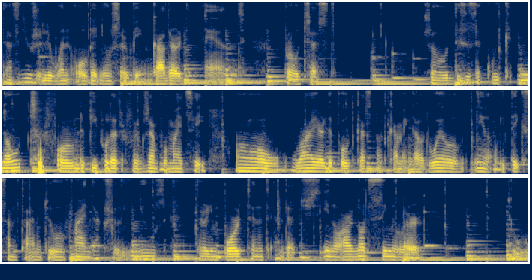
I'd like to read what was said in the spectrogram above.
that's usually when all the news are being gathered and processed. So this is a quick note for the people that for example might say, "Oh, why are the podcasts not coming out?" Well, you know, it takes some time to find actually news that are important and that you know are not similar to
